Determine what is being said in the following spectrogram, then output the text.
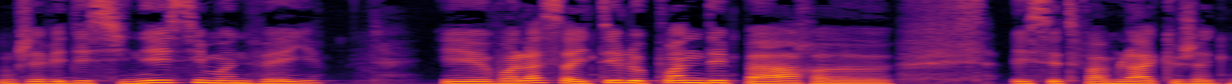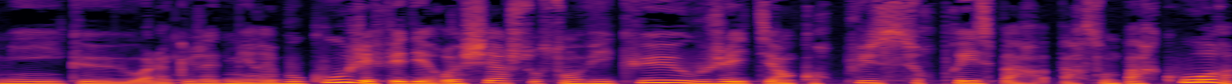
Donc j'avais dessiné Simone Veil. Et voilà ça a été le point de départ euh, et cette femme là que j'admire que voilà que j'admirais beaucoup. J'ai fait des recherches sur son vécu où j'ai été encore plus surprise par, par son parcours.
